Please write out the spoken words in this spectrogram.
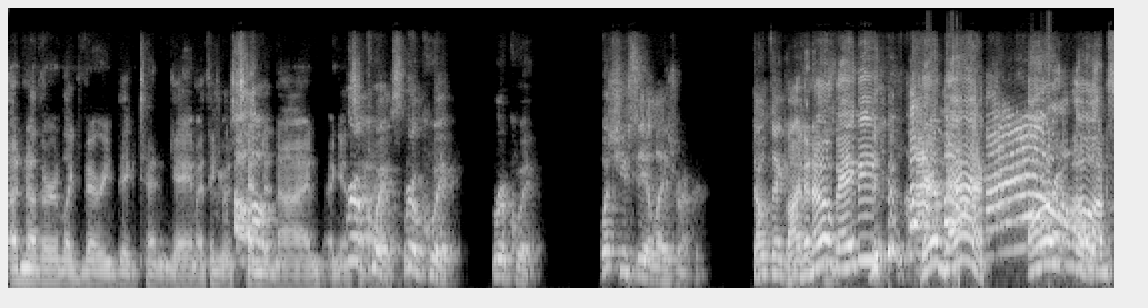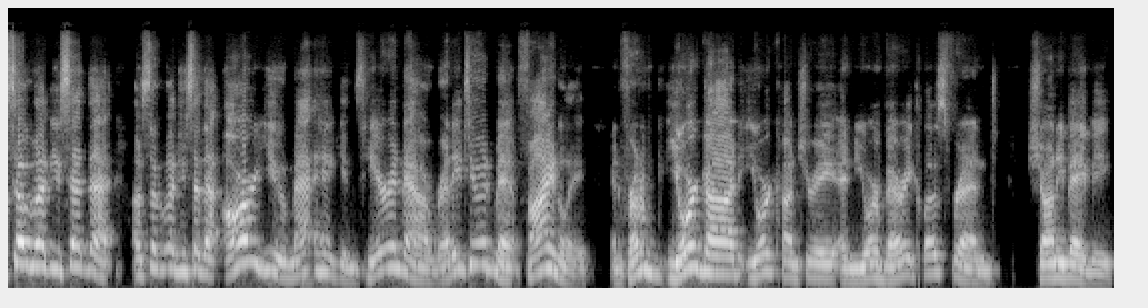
another like very Big Ten game. I think it was ten Oh, to nine against Real quick, State. real quick, real quick. What's UCLA's record? Don't think Five and about oh, baby. They're back. Are, oh, I'm so glad you said that. I'm so glad you said that. Are you, Matt Hankins, here and now, ready to admit, finally, in front of your God, your country, and your very close friend, Shawnee Baby,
